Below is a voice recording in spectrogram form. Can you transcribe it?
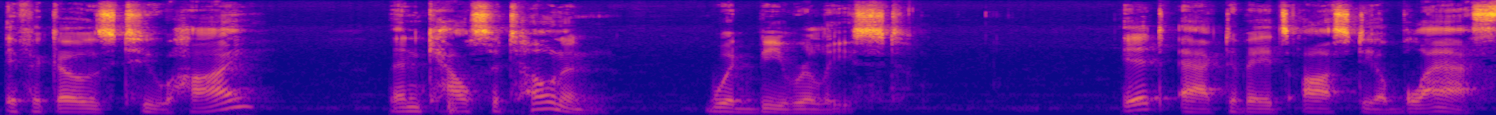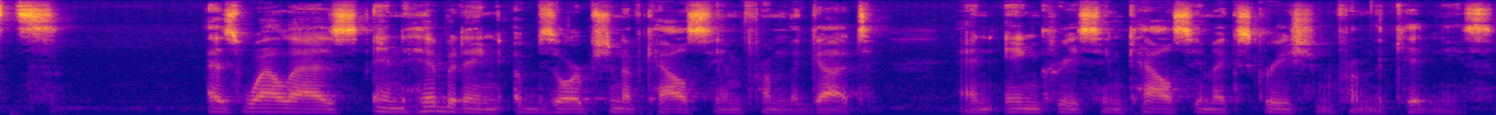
If it goes too high, then calcitonin would be released. It activates osteoblasts, as well as inhibiting absorption of calcium from the gut and increasing calcium excretion from the kidneys.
